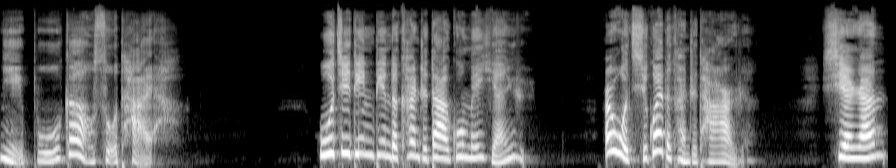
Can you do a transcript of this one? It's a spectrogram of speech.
你不告诉他呀？”无忌定定的看着大姑，没言语，而我奇怪的看着他二人，显然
